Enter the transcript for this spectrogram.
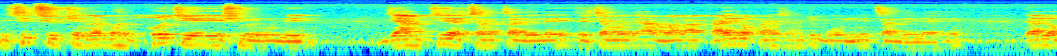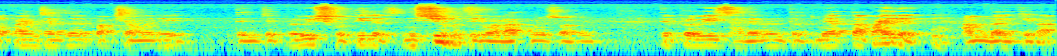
निश्चित शिवसेनेला भरपूरच य- यश मिळवून देईल. जी आमची रचना चाललेली आहे ज्याच्यामध्ये आम्हाला काही लोकांशी आमची बोलणी चाललेली आहे त्या लोकांच्या जर पक्षामध्ये त्यांचे प्रवेश होतीलच निश्चित होतील मला आत्मविश्वास आहे. ते प्रवेश झाल्यानंतर तुम्ही आता पाहिलं आमदारकीला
